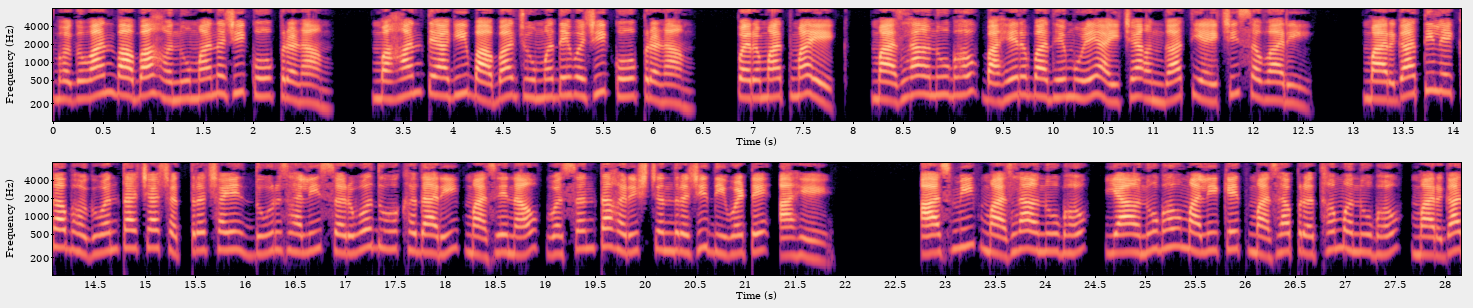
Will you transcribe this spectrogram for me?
भगवान बाबा हनुमानजी को प्रणाम. महान त्यागी बाबा जुमदेवजी को प्रणाम. परमात्मा एक. माझा अनुभव बाहेर बाधेमुळे आईच्या अंगात यायची सवारी. मार्गातील एका भगवंताच्या छत्रछायेत दूर झाली सर्व दुःखदारी माझे नाव वसंत हरिश्चंद्रजी दिवटे आहे. आज मी माझा अनुभव या अनुभव मालिकेत माझा प्रथम अनुभव मार्गात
